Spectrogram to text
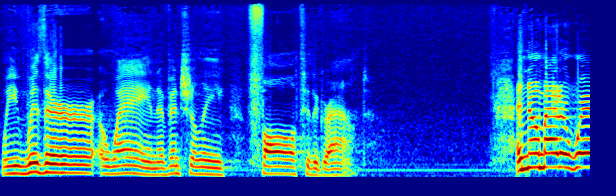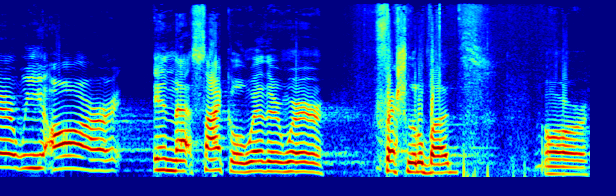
we wither away and eventually fall to the ground. And no matter where we are in that cycle, whether we're fresh little buds or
